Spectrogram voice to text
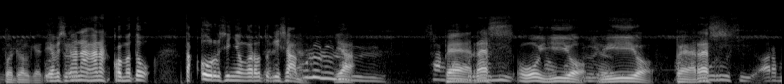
Bodol guys. Ya wis anak-anak kono tuh tak urusin nyong karo tuki Sam. Ya, beres. Oh iya, iya, beres. Ngurusi orang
